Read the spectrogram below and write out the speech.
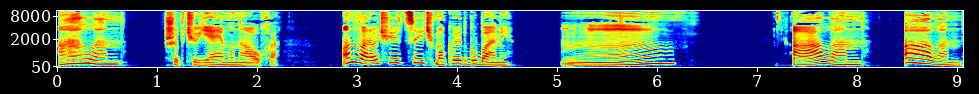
Алан!» — шепчу я ему на ухо. Он ворочается и чмокает губами. «М-м-м». «Алан! Алан!»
